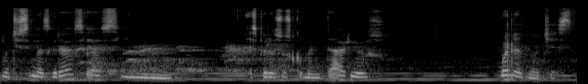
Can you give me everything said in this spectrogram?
Muchísimas gracias y espero sus comentarios. Buenas noches.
